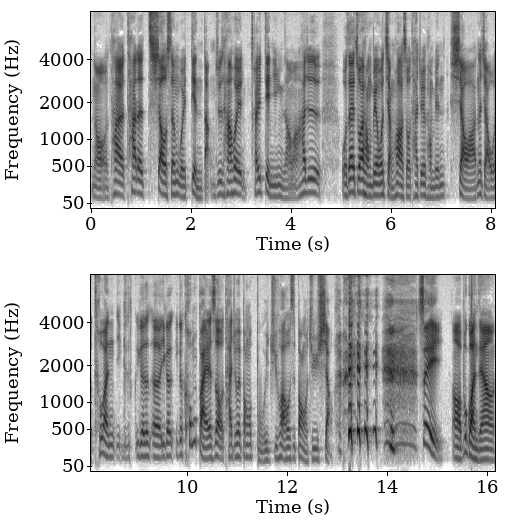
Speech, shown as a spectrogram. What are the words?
哦，他他的笑声为电档，就是他会他会电音，你知道吗？他就是。我在坐在旁边，我讲话的时候，他就会旁边笑啊。那假如我突然一个一个呃一个一个空白的时候，他就会帮我补一句话，或是帮我继续笑。所以哦，不管怎样，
